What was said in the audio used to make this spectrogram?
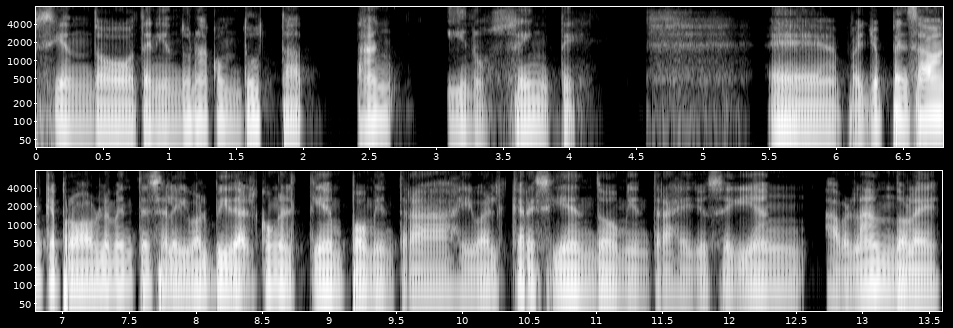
siendo, teniendo una conducta tan inocente. Eh, pues ellos pensaban que probablemente se le iba a olvidar con el tiempo, mientras iba a ir creciendo, mientras ellos seguían hablándole,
